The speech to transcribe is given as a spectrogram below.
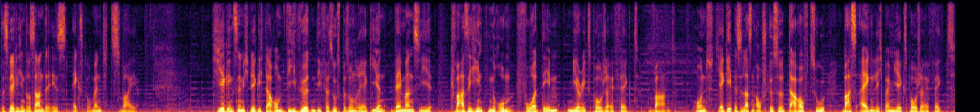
Das wirklich Interessante ist Experiment 2. Hier ging es nämlich wirklich darum, wie würden die Versuchspersonen reagieren, wenn man sie quasi hintenrum vor dem Mere Exposure Effekt warnt. Und die Ergebnisse lassen auch Schlüsse darauf zu, was eigentlich beim Mere Exposure Effekt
